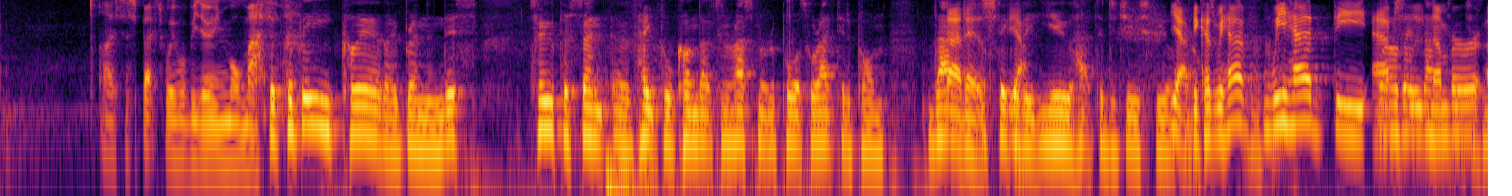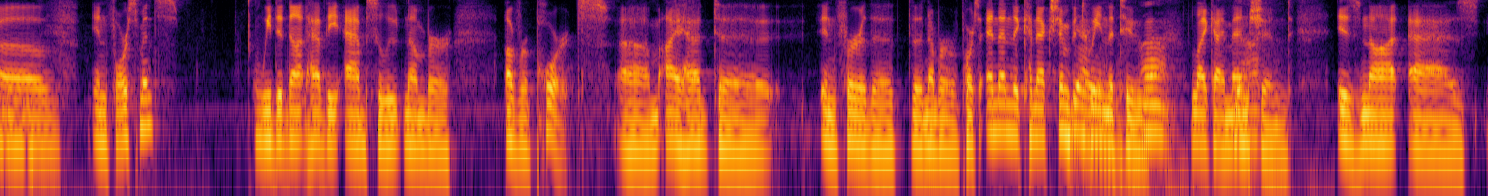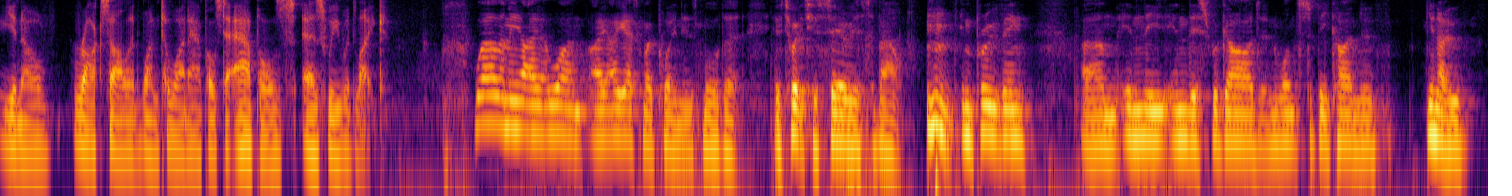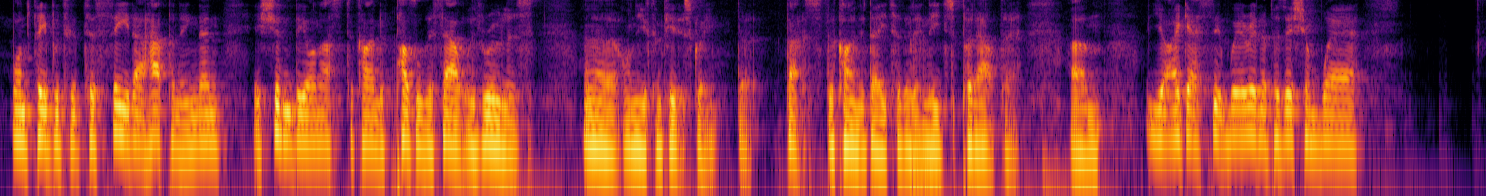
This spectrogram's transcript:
I suspect we will be doing more math. But to be clear, though, Brendan, this two percent of hateful conduct and harassment reports were acted upon. That's That is, a figure yeah. that you had to deduce for yourself. Yeah, because we have we had the absolute that number Twitch isn't of enforcements. We did not have the absolute number of reports. Um, I had to infer the the number of reports, and then the connection between yeah, the two, uh, like I mentioned, is not as you know rock solid one to one apples to apples as we would like. Well, I mean, I, well, I, I guess my point is more that if Twitch is serious about improving um, in the in this regard and wants to be kind of, you know, wants people to, to see that happening, then it shouldn't be on us to kind of puzzle this out with rulers uh, on your computer screen. That that's the kind of data that it needs to put out there. Um, yeah, I guess that we're in a position where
